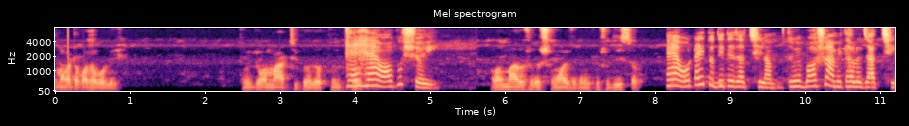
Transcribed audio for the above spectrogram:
তোমাকে একটা কথা বলি। তুমি কি আমার মার ঠিক করে যত্ন নিচ্ছ? হ্যাঁ হ্যাঁ অবশ্যই। আমার মার ওষুধের সময় হয়েছে তুমি কি ওষুধ দিচ্ছ হ্যাঁ ওটাই তো দিতে যাচ্ছিলাম। তুমি বসো আমি তাহলে যাচ্ছি।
